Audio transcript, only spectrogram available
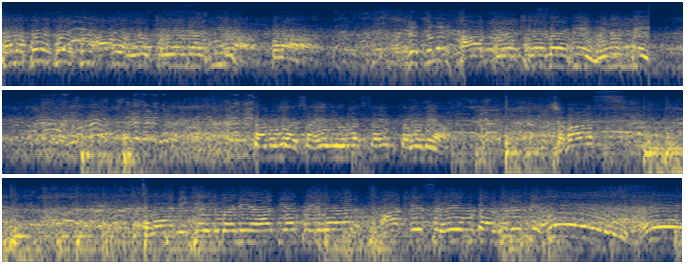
चला चला चला चला अरे हो खेळ हा. खेळ खेळ ही विनंती. चालू द्या साहेब युवराज साहेब चालू द्या. शबास. चला निखिल माने आत या पैलवान. आतले सगळे उठा विनंती. हो! हो!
